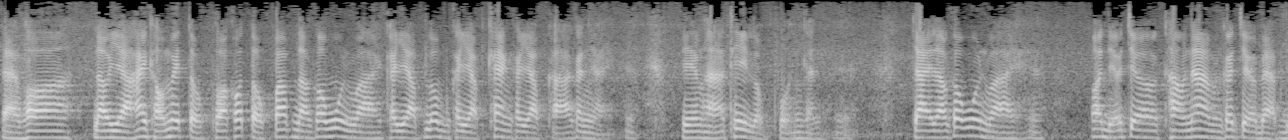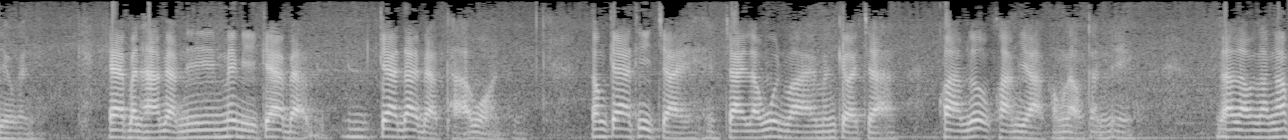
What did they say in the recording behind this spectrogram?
แต่พอเราอยากให้เขาไม่ตก พอเขาตกปั๊บเราก็วุ่นวาย ขยับล่มขยับแข้งขยับขากันใหญ่ เตรียมหาที่หลบฝนกัน ใจเราก็วุ่นวาย เพราะเดี๋ยวเจอคราวหน้ามันก็เจอแบบเดียวกัน แก้ปัญหาแบบนี้ไม่มีแก้แบบแก้ได้แบบถาวรต้องแก้ที่ใจ ใจเราวุ่นวายมันเกิดจาก ความโลภความอยากของเราตนเอง แล้วเราระงับ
